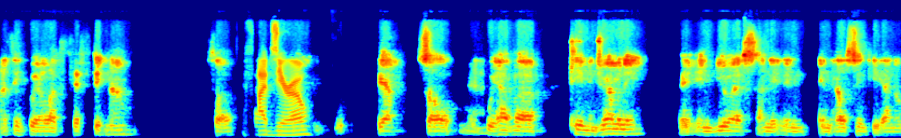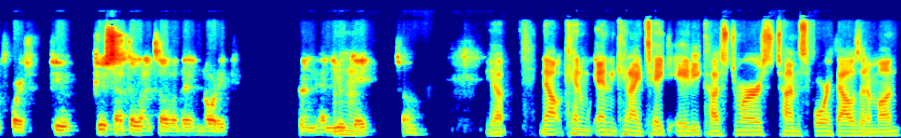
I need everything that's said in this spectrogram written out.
I think we're like 50 now. So five zero. Yeah. So yeah. we have a team in Germany, in US, and in in Helsinki, and of course, few few satellites over the Nordic and, and UK. Mm-hmm. So Yep. Now, can and can I take 80 customers times 4,000 a month?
